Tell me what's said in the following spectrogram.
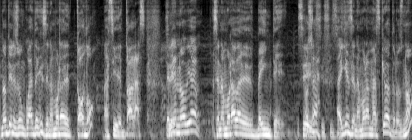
¿No tienes un cuate que se enamora de todo? Así, de todas. Tenía Sí. novia, se enamoraba de 20. Sí, o sea, sí, sí, sí. hay quien se enamora más que otros, ¿no?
